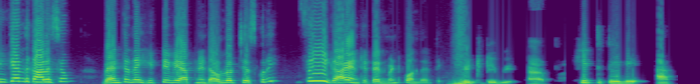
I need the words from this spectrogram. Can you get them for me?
ఇంకెందుకు ఆలస్యం? వెంటనే హిట్ టీవీ యాప్ని డౌన్లోడ్ చేసుకుని ఫ్రీగా ఎంటర్టైన్మెంట్ పొందండి. Hit TV app. Hit TV app.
